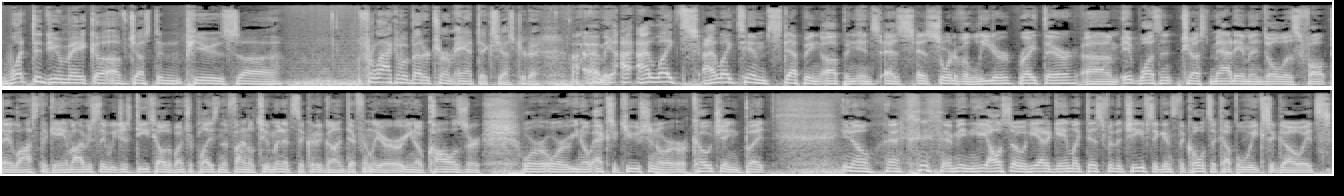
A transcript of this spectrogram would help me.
What did you make uh, of Justin Pugh's? Uh, for lack of a better term, antics yesterday. I mean, I, I liked I liked him stepping up and, and as as sort of a leader right there. Um, it wasn't just Matt Ammendola's fault they lost the game. Obviously, we just detailed a bunch of plays in the final two minutes that could have gone differently, or, or you know, calls or or, or you know, execution or, or coaching. But you know, I mean, he also he had a game like this for the Chiefs against the Colts a couple weeks ago. It's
